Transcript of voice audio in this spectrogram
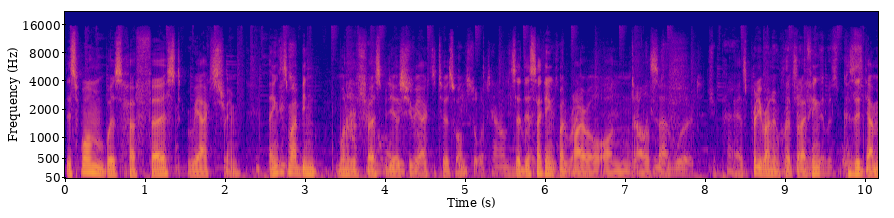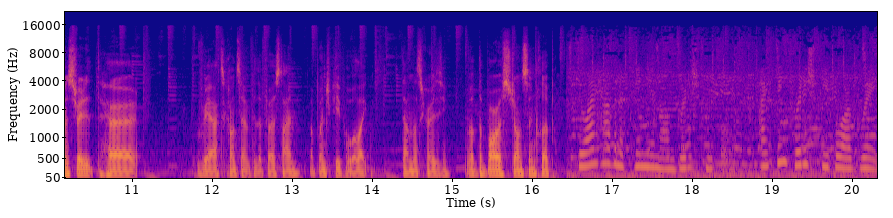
This one was her first React stream. I think this might have been one of the first videos she reacted to as well. So this I think went viral on LSF. Yeah, it's a pretty random clip, but I think because it demonstrated her React content for the first time, a bunch of people were like, damn, that's crazy. Well, the Boris Johnson clip. Do I have an opinion on British people? I think British people are great,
